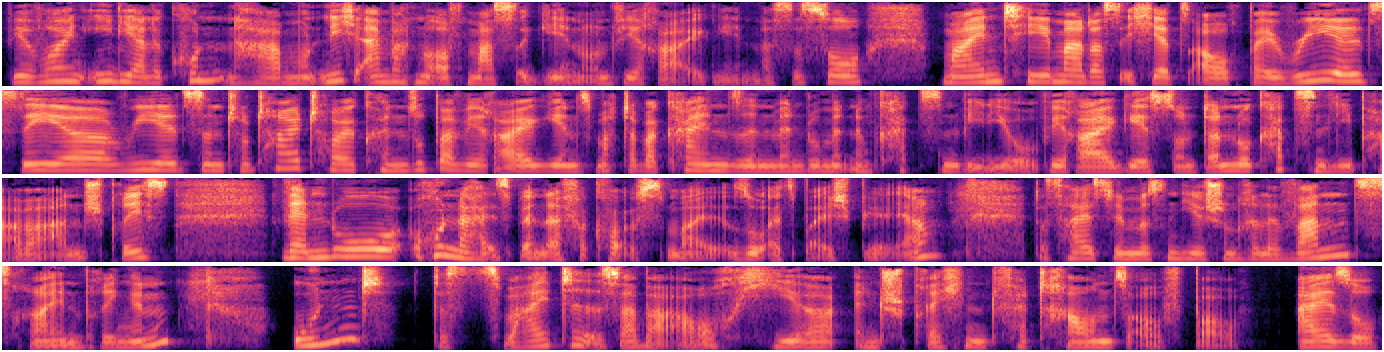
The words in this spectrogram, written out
Wir wollen ideale Kunden haben und nicht einfach nur auf Masse gehen und viral gehen. Das ist so mein Thema, das ich jetzt auch bei Reels sehe. Reels sind total toll, können super viral gehen. Es macht aber keinen Sinn, wenn du mit einem Katzenvideo viral gehst und dann nur Katzenliebhaber ansprichst, wenn du Hundehalsbänder verkaufst, mal so als Beispiel, ja. Das heißt, wir müssen hier schon Relevanz reinbringen und das zweite ist aber auch hier entsprechend Vertrauensaufbau. Also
